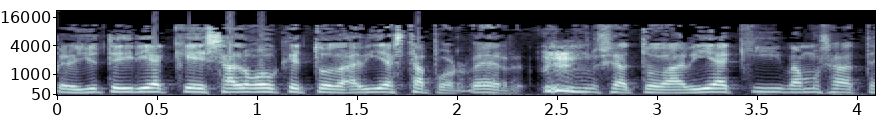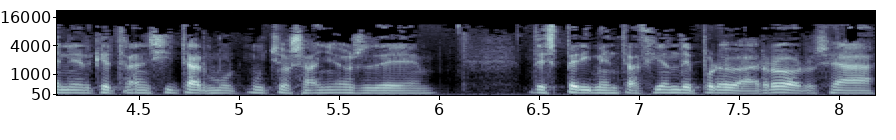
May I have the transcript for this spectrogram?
Pero yo te diría que es algo que todavía está por ver. o sea, todavía aquí vamos a tener que transitar muchos años de, de experimentación, de prueba-error. O sea,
